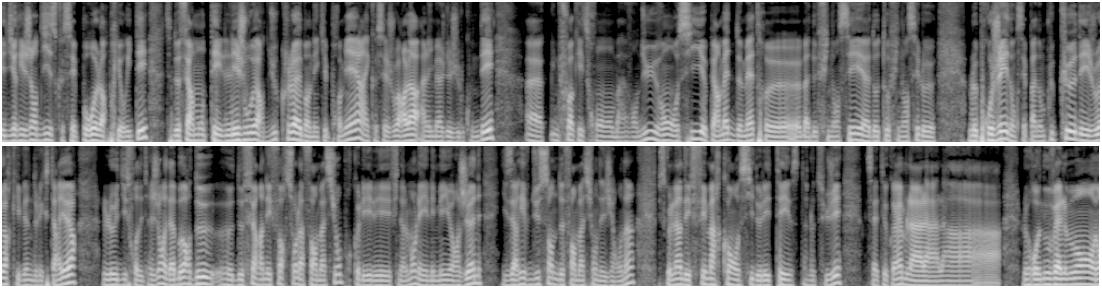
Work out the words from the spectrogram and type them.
les dirigeants disent que c'est pour eux leur priorité, c'est de faire monter les joueurs du club en équipe première et que ces joueurs-là, à l'image de Jules Koundé, euh, une fois qu'ils seront bah, vendus, vont aussi permettre de mettre, euh, bah, de financer, euh, d'autofinancer le, le projet. Donc c'est pas non plus que des joueurs qui viennent de l'extérieur. Le discours des dirigeants est d'abord de, de, faire un effort sur la formation pour que les, finalement les, meilleurs jeunes, ils arrivent du centre de formation des Girondins, puisque l'un des faits marquants aussi de l'été, c'est un autre sujet, ça a été quand même la, le renouvellement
